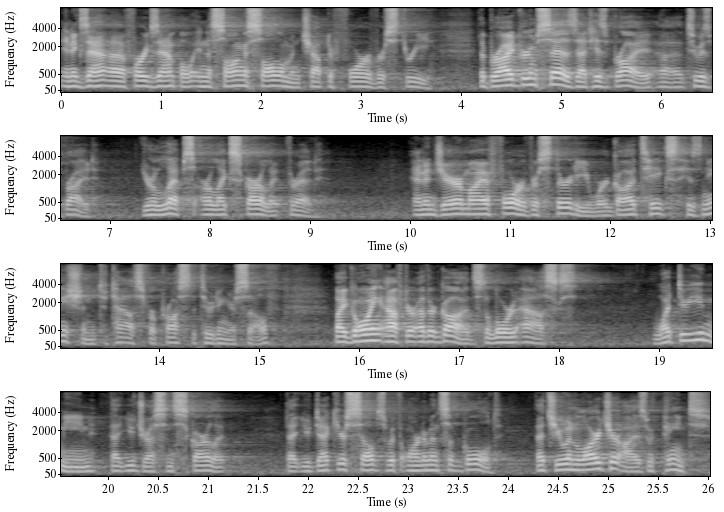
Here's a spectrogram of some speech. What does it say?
Exa- uh, for example, in the Song of Solomon, chapter 4, verse 3, the bridegroom says that his bride, uh, to his bride, Your lips are like scarlet thread. And in Jeremiah 4, verse 30, where God takes his nation to task for prostituting herself, by going after other gods, the Lord asks, What do you mean that you dress in scarlet, that you deck yourselves with ornaments of gold, that you enlarge your eyes with paint?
